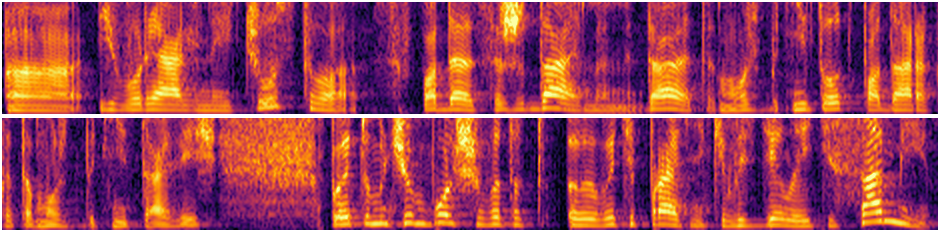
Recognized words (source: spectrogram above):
а, его реальные чувства совпадают с ожидаемыми, да, это может быть не тот подарок, это может быть не та вещь. Поэтому чем больше в, этот, э, в эти праздники вы сделаете сами,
